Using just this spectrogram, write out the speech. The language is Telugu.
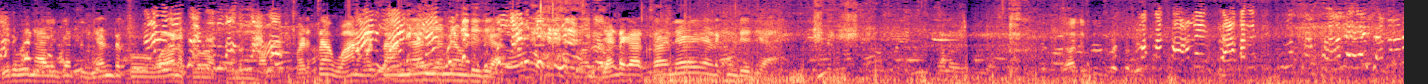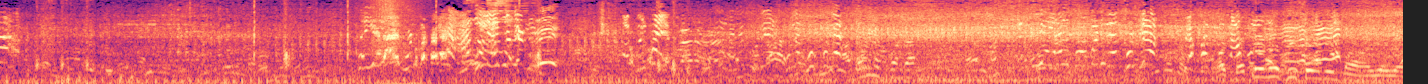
ఇరవై నాలుగు గంటలు ఎండకు వానకు పడతా వాన పడతా ఉన్నా ఎండ ఉండేది. ఎండ కాస్తానే ఎండకు ఉండేది. చట్రీలో అయ్యో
